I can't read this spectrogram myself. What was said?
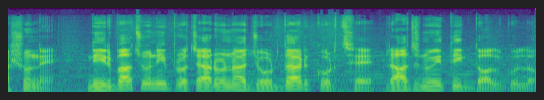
আসনে নির্বাচনী প্রচারণা জোরদার করছে রাজনৈতিক দলগুলো।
